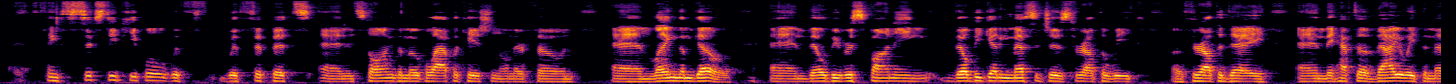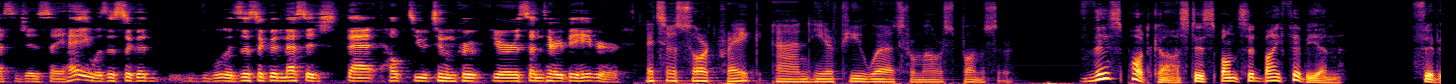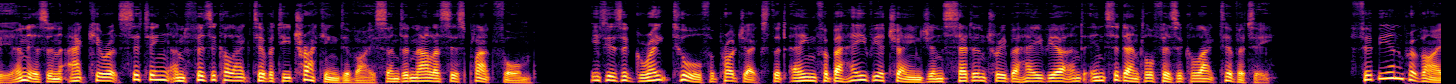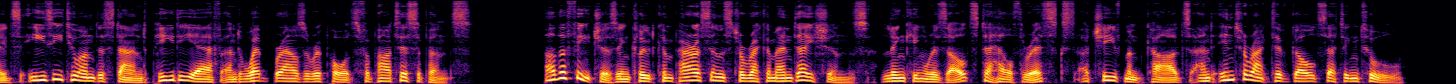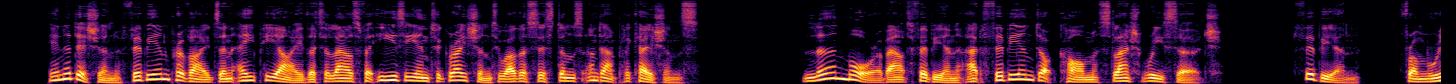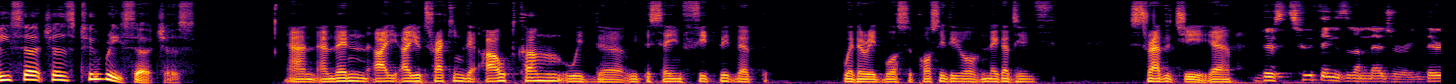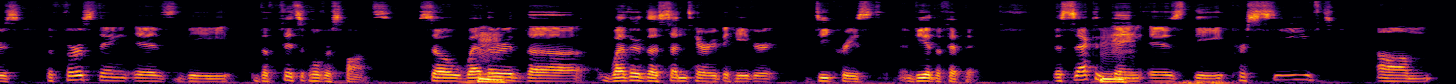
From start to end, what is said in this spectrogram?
I think 60 people with with Fitbits and installing the mobile application on their phone and letting them go. And they'll be responding, they'll be getting messages throughout the week, uh, throughout the day, and they have to evaluate the messages, say, hey, was this a good, was this a good message that helped you to improve your sedentary behavior? Let's have a short break and hear a few words from our sponsor. This podcast is sponsored by Fibion. Fibion is an accurate sitting and physical activity tracking device and analysis platform. It is a great tool for projects that aim for behavior change in sedentary behavior and incidental physical activity. Fibion provides easy to understand PDF and web browser reports for participants. Other features include comparisons to recommendations, linking results to health risks, achievement cards, and interactive goal setting tool. In addition, Fibion provides an API that allows for easy integration to other systems and applications. Learn more about Fibion at fibion.com/research. Fibion, from researchers to researchers. And and then are are you tracking the outcome with the with the same Fitbit that whether it was a positive or negative strategy? Yeah. There's two things that I'm measuring. There's the first thing is the the physical response. So whether mm. the whether the sedentary behavior decreased via the Fitbit. The second mm. thing is the perceived um,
